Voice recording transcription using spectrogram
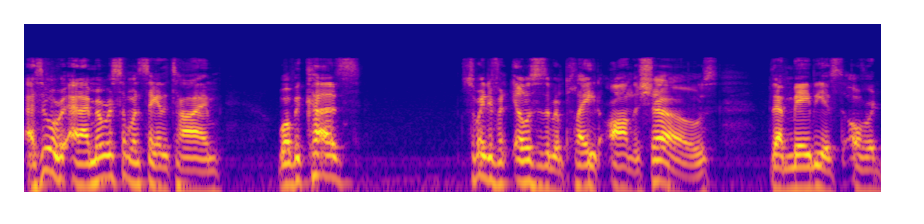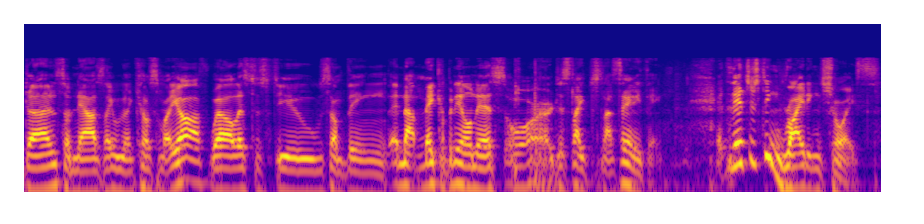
And, I remember someone saying at the time, well, because so many different illnesses have been played on the shows, that maybe it's overdone. So now it's like we're gonna kill somebody off. Well, let's just do something and not make up an illness or just like just not say anything. It's an interesting writing choice.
